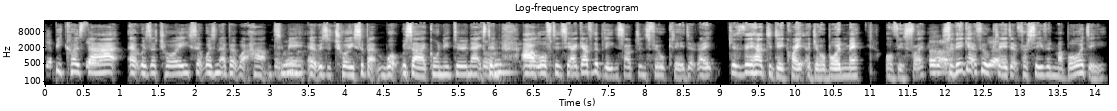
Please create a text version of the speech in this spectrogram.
yeah, yeah, because yeah. that it was a choice. It wasn't about what happened to mm-hmm. me. It was a choice about what was I going to do next. Mm-hmm. And I mm-hmm. often say I give the brain surgeons full credit, right? Because they had to do quite a job on me, obviously. Uh-huh. So they get full credit for saving my body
